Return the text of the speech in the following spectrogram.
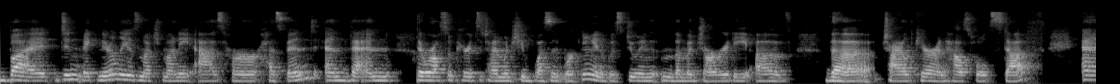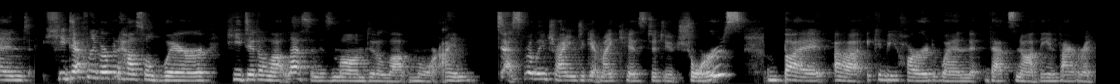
but didn't make nearly as much money as her husband. And then there were also periods of time when she wasn't working and was doing the majority of the childcare and household stuff. And he definitely grew up in a household where he did a lot less and his mom did a lot more. I'm desperately trying to get my kids to do chores, but uh, it can be hard when that's not the environment.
